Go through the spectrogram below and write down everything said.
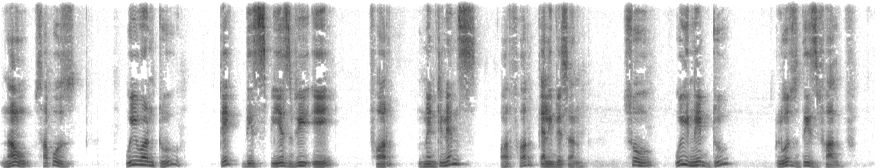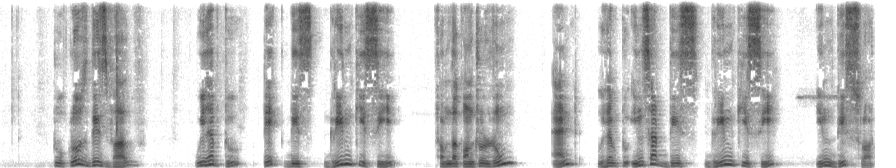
Now suppose we want to take this PSVA for maintenance or for calibration. So we need to close this valve. To close this valve, we have to take this green key C from the control room and we have to insert this green key C in this slot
